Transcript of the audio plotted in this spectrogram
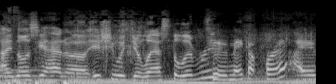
I noticed you had an issue with your last delivery. To make up for it, I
